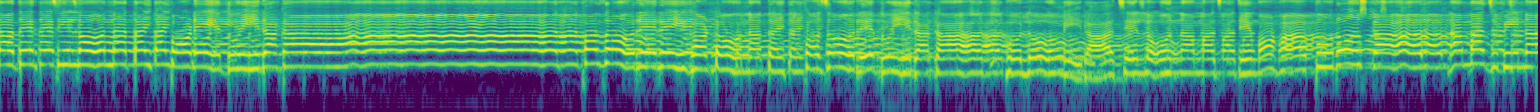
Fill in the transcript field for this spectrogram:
তাদের ছিল না, তাই পড়ে দুই রাকাত ফজরের এই ঘটনা তাই ফজরের রাকাত হলো মিরাজ, এলো নামাজ। এ মহা পুরস্কার নামাজ বিনা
